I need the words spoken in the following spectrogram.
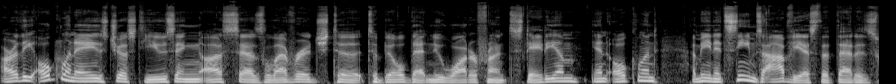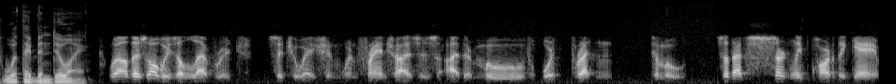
Are the Oakland A's just using us as leverage to, to build that new waterfront stadium in Oakland? I mean, it seems obvious that that is what they've been doing. Well, there's always a leverage situation when franchises either move or threaten. So that's certainly part of the game.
